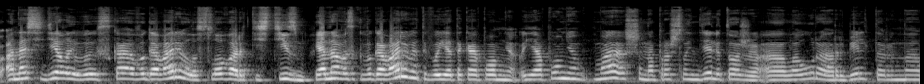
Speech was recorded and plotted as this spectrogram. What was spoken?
Она сидела и выговаривала слово артистизм. И она выговаривает его, я такая помню. Я помню Маша на прошлой неделе тоже. А Лаура Арбельтерна...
